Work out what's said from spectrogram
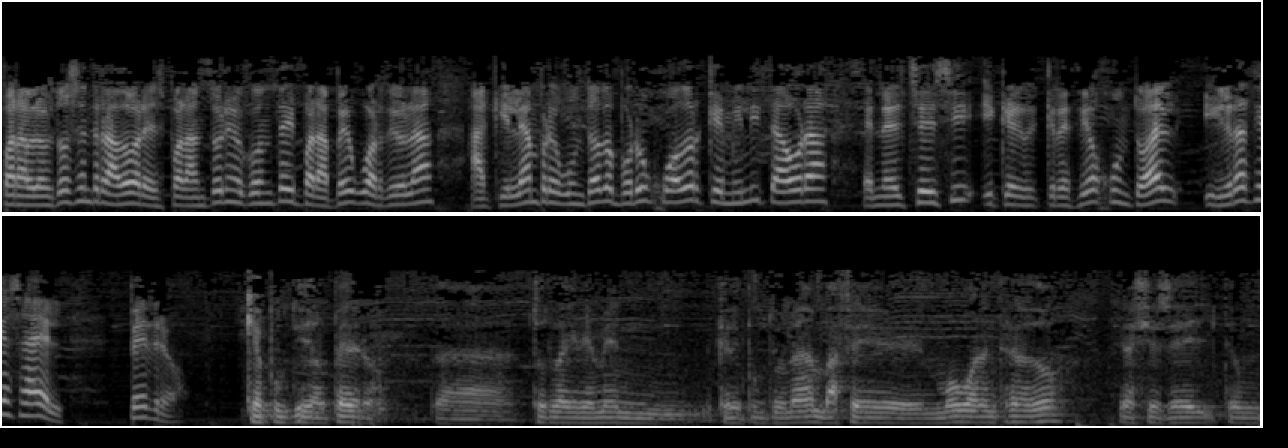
para los dos entrenadores, para Antonio Conte y para Pep Guardiola, a quien le han preguntado por un jugador que milita ahora en el Chelsea y que creció junto a él y gracias a él, Pedro. ¿Qué puc dir Pedro? Uh, tot l'agraïment que li puc donar em va fer molt bon entrenador gràcies a ell té un,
